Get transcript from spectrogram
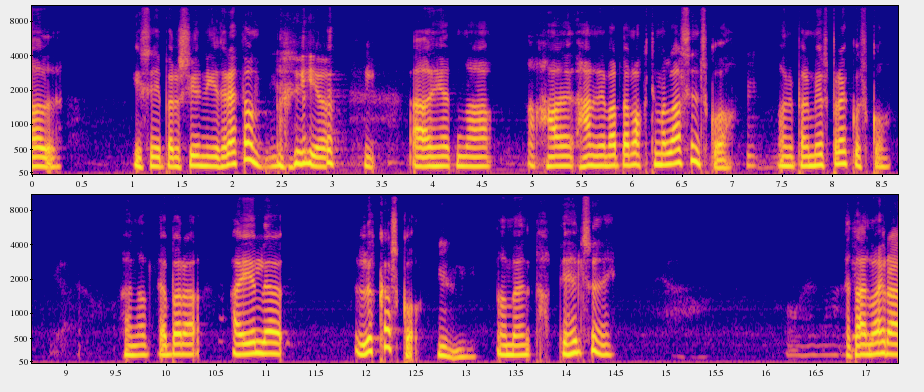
að ég segi bara 7-9-13 Já. að hérna að hann, hann er bara nokk tíma lasin sko hann er bara mjög sprekku sko. Að það er bara ægilega lukka sko. Mm. að menn haldið heilsunni. En það er vera,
